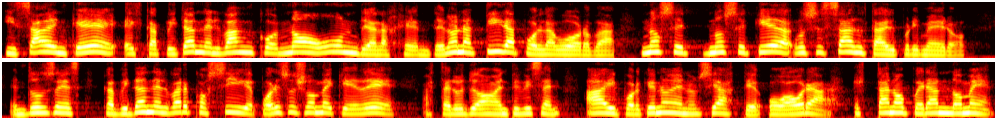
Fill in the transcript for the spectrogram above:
Y saben qué, el capitán del banco no hunde a la gente, no la tira por la borda, no se, no se queda, no se salta el primero. Entonces, capitán del barco sigue, por eso yo me quedé hasta el último momento y dicen, ay, ¿por qué no denunciaste? O ahora, están operándome.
